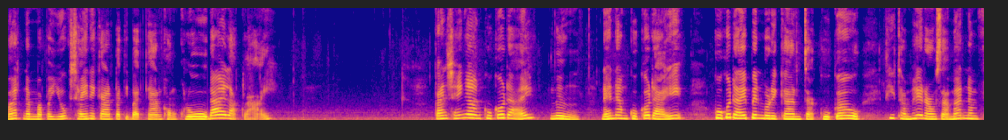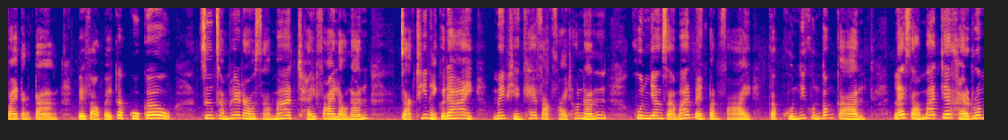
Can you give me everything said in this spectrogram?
มารถนำมาประยุกต์ใช้ในการปฏิบัติงานของครูได้หลากหลาย การใช้งาน Google Drive 1. แนะนำ Google Drive Google Drive เป็นบริการจาก Google ที่ทำให้เราสามารถนำไฟล์ต่างๆ ไปฝากไว้กับ Google ซึ่งทำให้เราสามารถใช้ไฟล์เหล่านั้น จากที่ไหนก็ได้ ไม่เพียงแค่ฝากไฟล์เท่านั้น คุณยังสามารถแบ่งปันไฟล์กับคุณที่คุณต้องการ และสามารถแก้ไขร่วม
